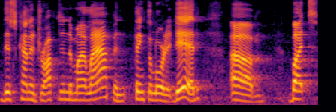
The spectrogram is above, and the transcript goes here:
this kind of dropped into my lap, and thank the Lord it did. Um, but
